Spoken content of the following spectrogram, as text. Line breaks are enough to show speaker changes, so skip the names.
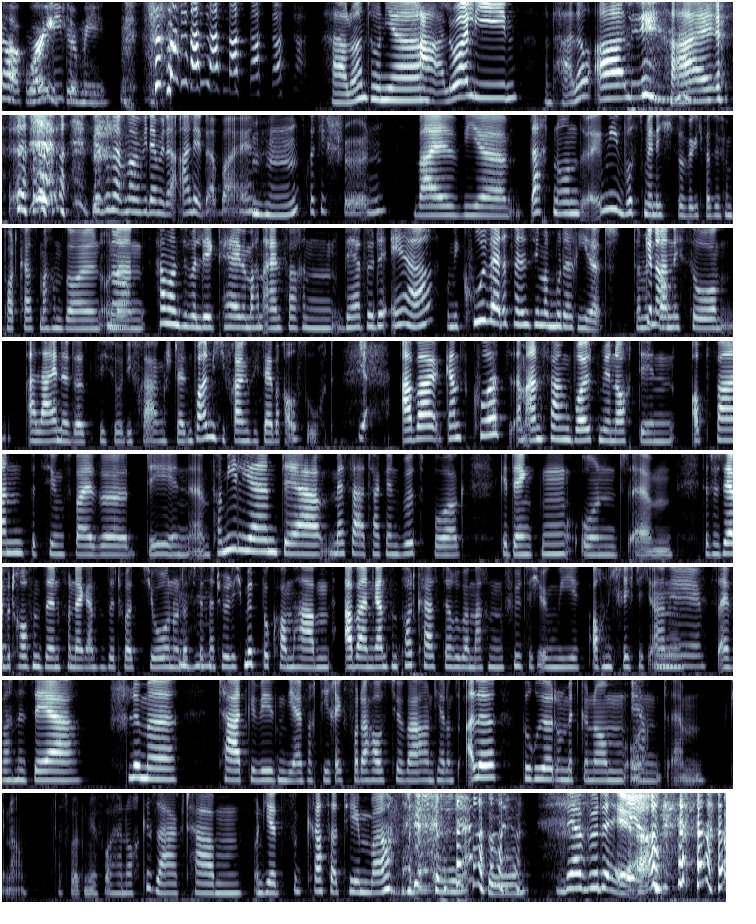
talk wordy to me.
Hallo Antonia.
Hallo Aline.
Und hallo Ali.
Hi. wir sind halt mal wieder mit der Ali dabei. Mhm. Das ist richtig schön
weil wir dachten uns, irgendwie wussten wir nicht so wirklich, was wir für einen Podcast machen sollen. Und no. dann haben wir uns überlegt, hey, wir machen einfach ein Wer würde er? Und wie cool wäre das, wenn es jemand moderiert, damit genau. man nicht so alleine dass sich so die Fragen stellt und vor allem nicht die Fragen sich selber raussucht.
Ja.
Aber ganz kurz, am Anfang wollten wir noch den Opfern bzw. den ähm, Familien der Messerattacke in Würzburg gedenken und ähm, dass wir sehr betroffen sind von der ganzen Situation und mhm. dass wir es natürlich mitbekommen haben, aber einen ganzen Podcast darüber machen fühlt sich irgendwie auch nicht richtig an. Nee. Ist einfach eine sehr schlimme Tat gewesen, die einfach direkt vor der Haustür war und die hat uns alle berührt und mitgenommen ja. und ähm, genau. Das wollten wir vorher noch gesagt haben. Und jetzt krasser Thema. so. Wer würde er? Ja.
